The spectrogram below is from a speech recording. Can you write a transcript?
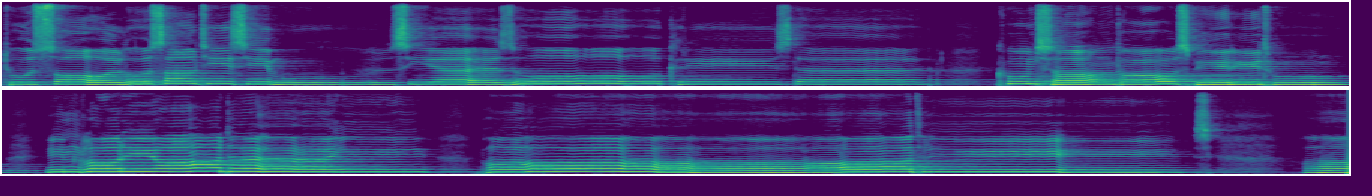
tu solus altissimus, Iesu Christe, cum Sancto Spiritu, in gloria Dei, Patris. Amen.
